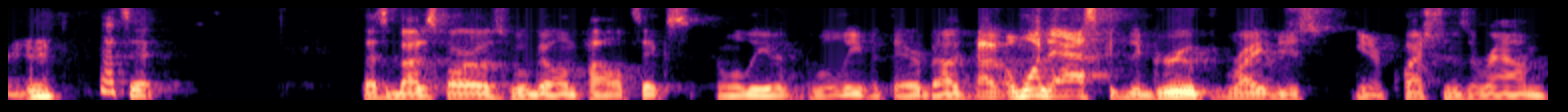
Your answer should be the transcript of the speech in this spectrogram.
Mhm. That's it. That's about as far as we'll go in politics, and we'll leave it. We'll leave it there. But I, I wanted to ask the group, right? Just you know, questions around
